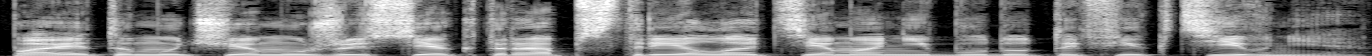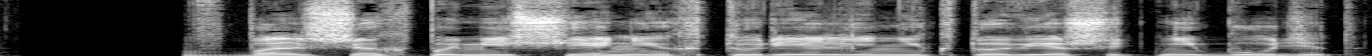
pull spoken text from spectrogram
поэтому чем уже сектор обстрела, тем они будут эффективнее. В больших помещениях турели никто вешать не будет,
